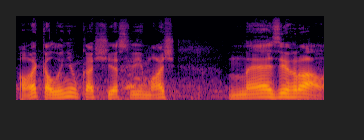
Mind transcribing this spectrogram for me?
Але Калинівка ще свій матч не зіграла.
